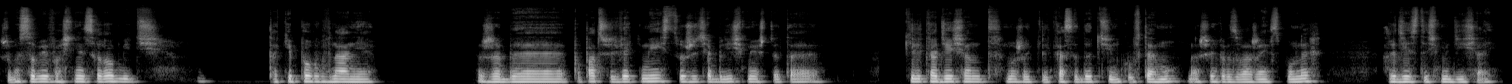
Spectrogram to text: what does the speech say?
żeby sobie właśnie zrobić takie porównanie, żeby popatrzeć, w jakim miejscu życia byliśmy jeszcze te kilkadziesiąt, może kilkaset odcinków temu, naszych rozważań wspólnych, a gdzie jesteśmy dzisiaj.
